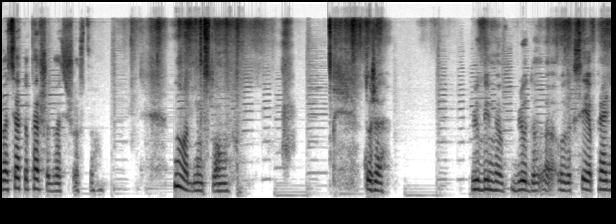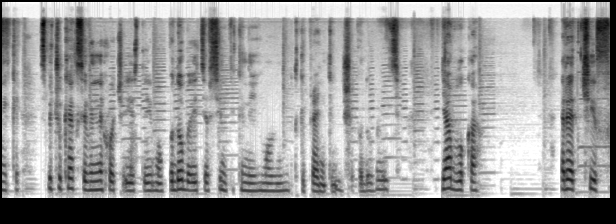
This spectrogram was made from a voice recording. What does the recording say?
21.26. Ну, одним словом. Дуже любиме блюдо е, Олексія пряники. Спечу кекси він не хоче їсти, йому подобається всім, тільки не йому. Йому такі пряники більше подобаються. Яблука. Red Chief.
